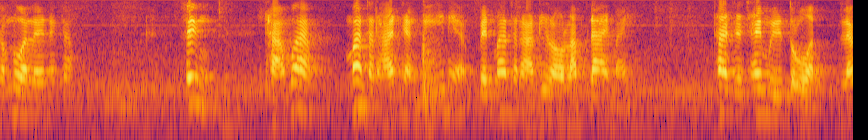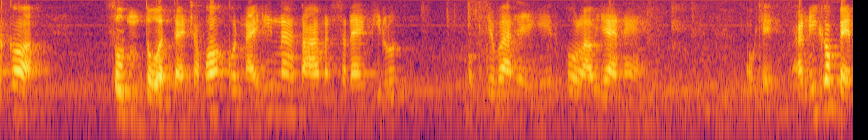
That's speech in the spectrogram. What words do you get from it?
สำนวนเลยนะครับ ซึ่งถามว่ามาตรฐานอย่างนี้เนี่ย เป็นมาตรฐานที่เรารับได้ไหม ถ้าจะใช้มือตรวจแล้วก็สุ่มตรวจแต่เฉพาะคนไหนที่หน้าตามันแสดงพิรุษผมคิดว่าถ้าอย่างนี้พวกเราแย่แน่ โอเค อันนี้ก็เป็น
